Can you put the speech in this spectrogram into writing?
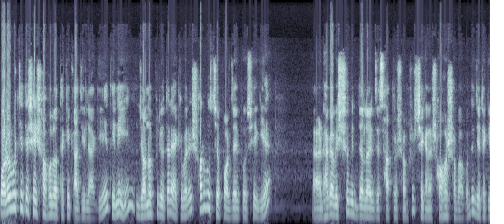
পরবর্তীতে সেই সফলতাকে কাজে লাগিয়ে তিনি জনপ্রিয়তার একেবারে সর্বোচ্চ পর্যায়ে পৌঁছে গিয়ে ঢাকা বিশ্ববিদ্যালয়ের যে ছাত্র সংসদ, সেখানে সহ সভাপতি যেটাকে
